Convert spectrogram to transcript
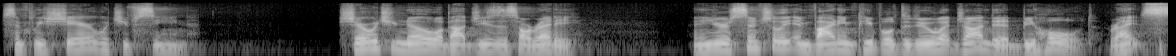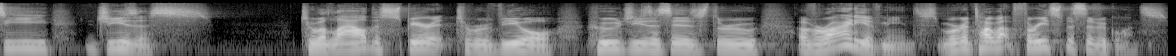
Simply share what you've seen. Share what you know about Jesus already. And you're essentially inviting people to do what John did behold, right? See Jesus. To allow the Spirit to reveal who Jesus is through a variety of means. We're going to talk about three specific ones.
